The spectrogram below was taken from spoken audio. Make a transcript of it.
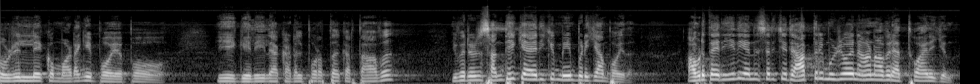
തൊഴിലിലേക്ക് മടങ്ങിപ്പോയപ്പോൾ ഈ ഗലീല കടൽപ്പുറത്ത് കർത്താവ് ഇവരൊരു സന്ധ്യയ്ക്കായിരിക്കും മീൻ പിടിക്കാൻ പോയത്. അവിടുത്തെ രീതി അനുസരിച്ച് രാത്രി മുഴുവനാണ് അവർ അധ്വാനിക്കുന്നത്.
